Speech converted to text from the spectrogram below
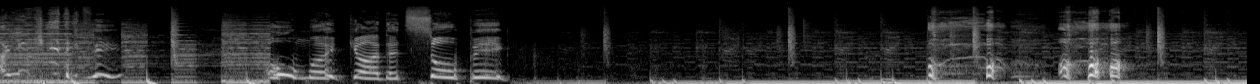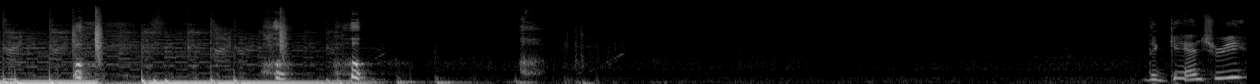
Are you kidding me? Oh my god, that's so big! The gantry?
